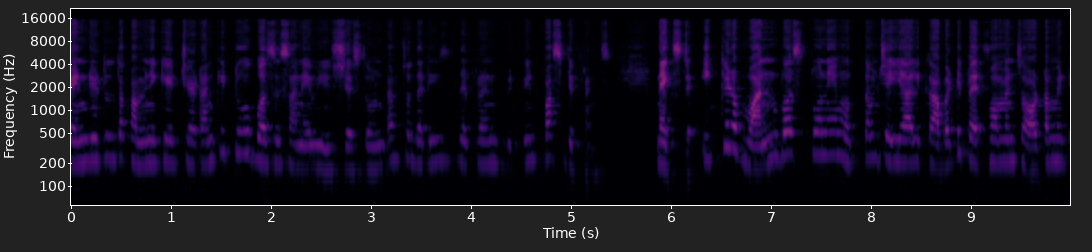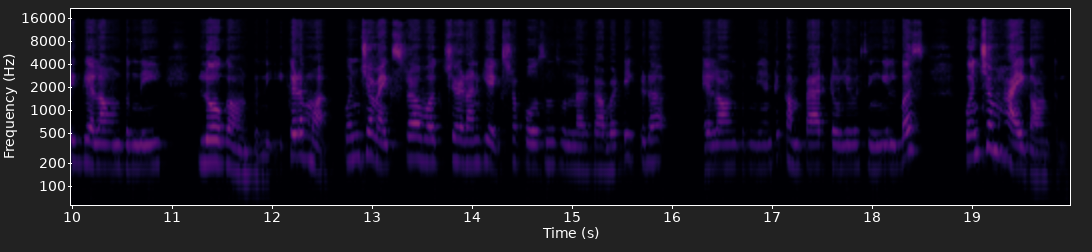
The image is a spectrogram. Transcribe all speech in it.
రెండిటితో కమ్యూనికేట్ చేయడానికి టూ బస్సెస్ అనేవి యూజ్ చేస్తూ ఉంటాం. So that is difference between first difference next ఇక్కడ వన్ బస్తోనే మొత్తం చేయాలి కాబట్టి పెర్ఫార్మెన్స్ ఆటోమేటిక్గా ఎలా ఉంటుంది? లోగా ఉంటుంది. ఇక్కడ కొంచెం ఎక్స్ట్రా వర్క్ చేయడానికి ఎక్స్ట్రా పర్సన్స్ ఉన్నారు కాబట్టి ఇక్కడ ఎలా ఉంటుంది అంటే కంపారిటివ్లీ సింగిల్ బస్ కొంచెం హైగా ఉంటుంది.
